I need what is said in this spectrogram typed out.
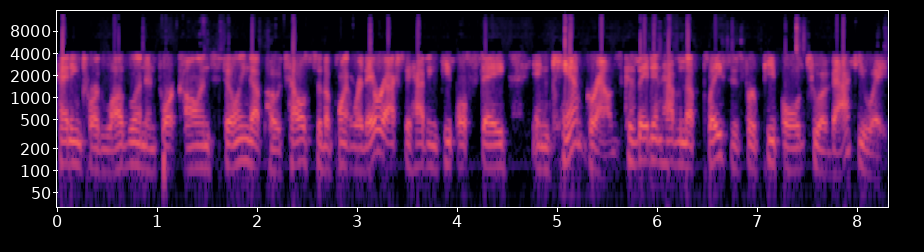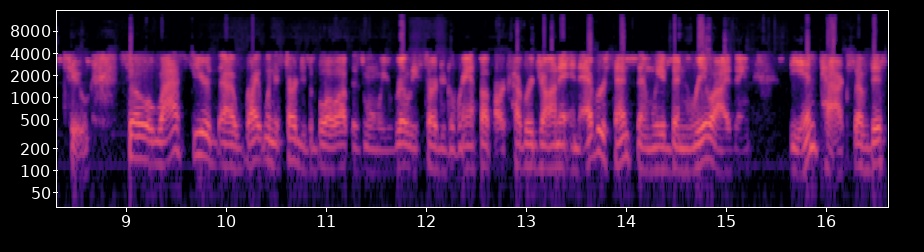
heading toward Loveland and Fort Collins, filling up hotels to the point where they were actually having people stay in campgrounds because they didn't have enough places for people to evacuate to. So last year, uh, right when it started to blow up, is when we really started to ramp up our coverage on it. And ever since then, we've been realizing the impacts of this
